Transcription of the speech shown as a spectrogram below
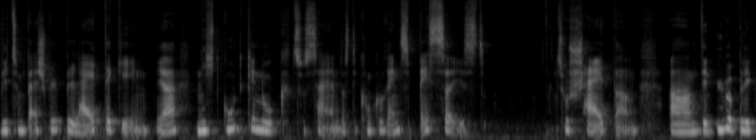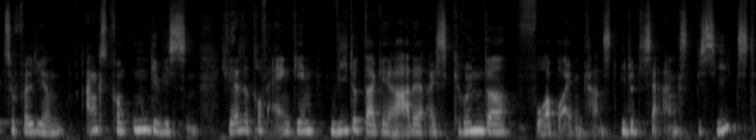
wie zum Beispiel pleite gehen, ja, nicht gut genug zu sein, dass die Konkurrenz besser ist, zu scheitern, ähm, den Überblick zu verlieren, Angst vorm Ungewissen. Ich werde darauf eingehen, wie du da gerade als Gründer vorbeugen kannst, wie du diese Angst besiegst,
